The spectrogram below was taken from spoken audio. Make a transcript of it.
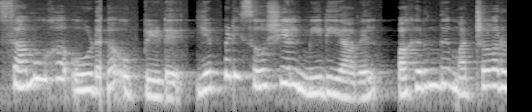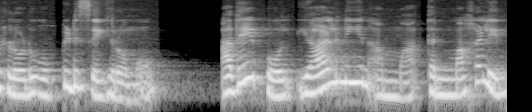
சமூக ஊடக ஒப்பீடு. எப்படி சோசியல் மீடியாவில் பகிர்ந்து மற்றவர்களோடு ஒப்பீடு செய்கிறோமோ அதேபோல் யாழினியின் அம்மா தன் மகளின்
